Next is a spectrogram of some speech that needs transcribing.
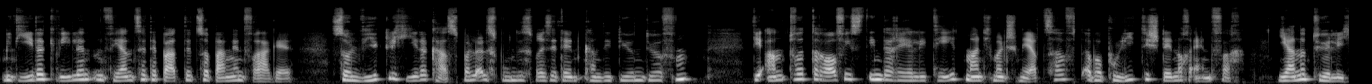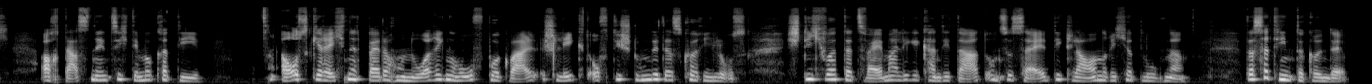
mit jeder quälenden Fernsehdebatte zur bangen Frage. Soll wirklich jeder Kasperl als Bundespräsident kandidieren dürfen? Die Antwort darauf ist in der Realität manchmal schmerzhaft, aber politisch dennoch einfach. Ja, natürlich. Auch das nennt sich Demokratie. Ausgerechnet bei der honorigen Hofburgwahl schlägt oft die Stunde der Skurrilos. Stichwort der zweimalige Kandidat und Society-Clown Richard Lugner. Das hat Hintergründe.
